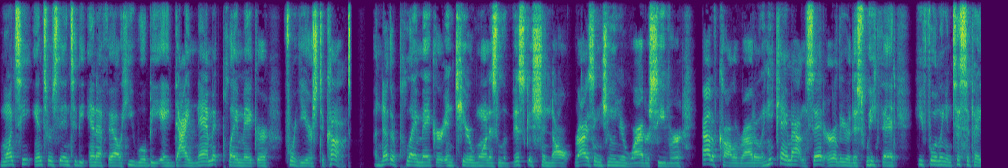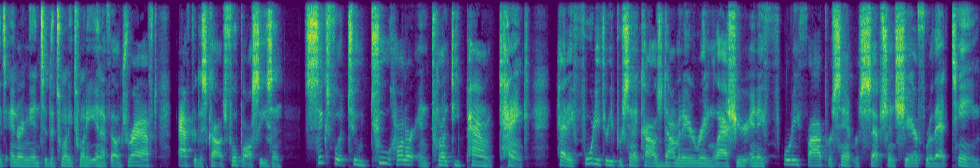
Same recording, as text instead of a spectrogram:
once he enters into the NFL, he will be a dynamic playmaker for years to come. Another playmaker in tier one is Laviska Shenault, rising junior wide receiver out of Colorado. And he came out and said earlier this week that he fully anticipates entering into the 2020 NFL draft after this college football season. Six foot two, 220 pound tank had a 43% college dominator rating last year and a 45% reception share for that team.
